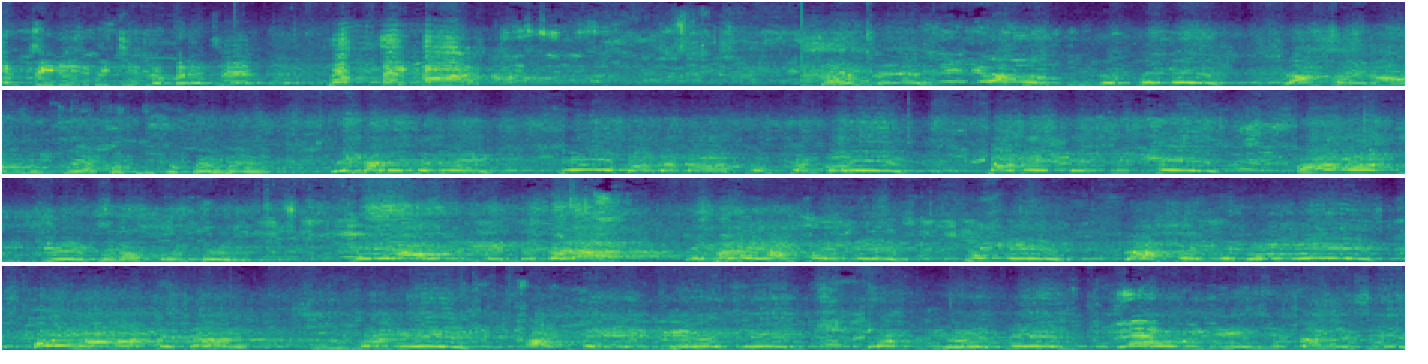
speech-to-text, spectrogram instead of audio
এমপি নির্বাচিত করেছেন। প্রত্যেকবার রাজশাহীতে একত্রিত থেকে রাজশাহী আওয়ামী লীগকে একত্রিত করবে। এখানে যদি কেউ বাধা দেওয়ার চেষ্টা করে তাদের নেতৃত্বে ভারত সৃষ্টি হয়েছে রাজশাহীতে। যে আওয়ামী লীগের নেতারা এখানে রাজশাহীতে থেকে রাজশাহীতে বড় হয়ে ওই আমার নেতার সুযোগে আজকে এমপি হয়েছেন, মন্ত্রী হয়েছেন, আওয়ামী লীগের নেতা হয়েছেন,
